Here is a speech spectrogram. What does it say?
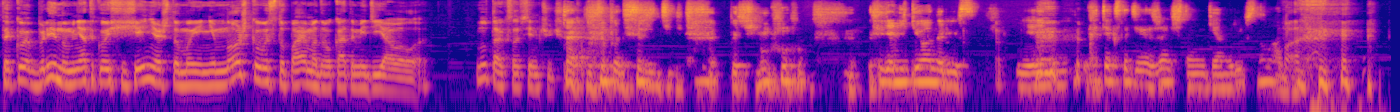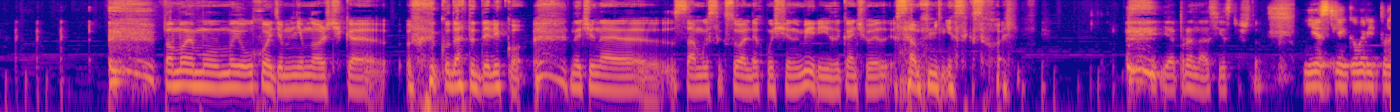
Такое, блин, у меня такое ощущение, что мы немножко выступаем адвокатами дьявола. Ну так, совсем чуть-чуть. Так, подожди, почему? Я не Киану Ривз. Я... Хотя, кстати, жаль, что не Киану Ривз, ну ладно. По-моему, мы уходим немножечко куда-то далеко, начиная с самых сексуальных мужчин в мире и заканчивая самыми несексуальными. Я про нас, если что. Если говорить про...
